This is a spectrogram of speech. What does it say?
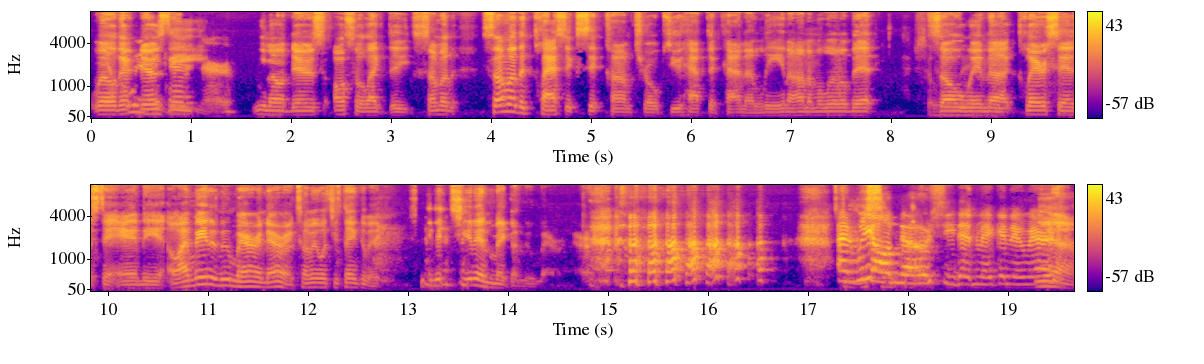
Well, there, there's the the character. you know there's also like the some of the, some of the classic sitcom tropes you have to kind of lean on them a little bit. So when uh, Claire says to Andy, "Oh, I made a new marinara. Tell me what you think of it." She, didn't. she didn't make a new marinara. and we all know she didn't make a new marriage. Yeah,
